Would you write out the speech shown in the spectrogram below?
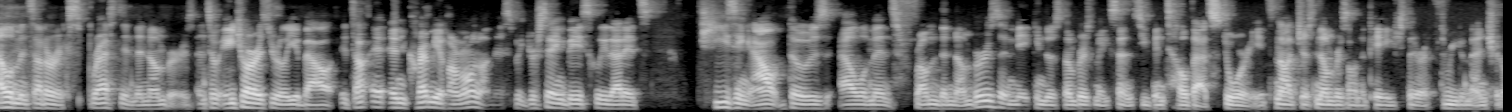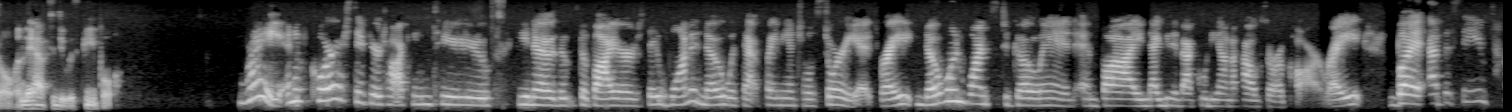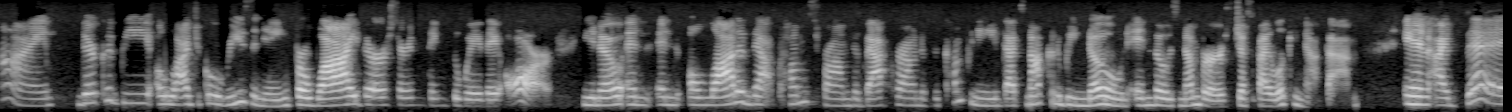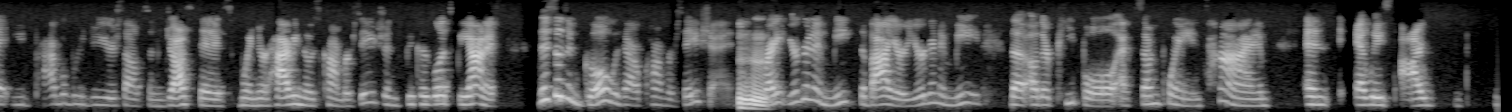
elements that are expressed in the numbers and so hr is really about it's and correct me if i'm wrong on this but you're saying basically that it's teasing out those elements from the numbers and making those numbers make sense, you can tell that story. It's not just numbers on a page, they're three dimensional and they have to do with people. Right. And of course, if you're talking to, you know, the, the buyers, they want to know what that financial story is, right? No one wants to go in and buy negative equity on a house or a car, right? But at the same time, there could be a logical reasoning for why there are certain things the way they are you know and and a lot of that comes from the background of the company that's not going to be known in those numbers just by looking at them and i bet you'd probably do yourself some justice when you're having those conversations because let's be honest this doesn't go without conversation mm-hmm. right you're going to meet the buyer you're going to meet the other people at some point in time and at least i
